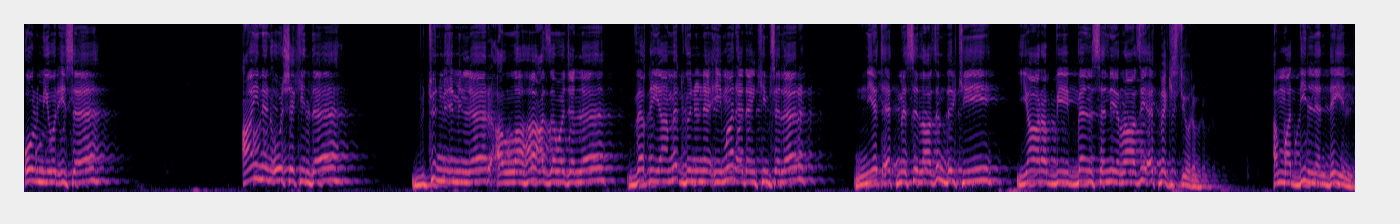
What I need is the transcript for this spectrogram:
olmuyor ise Aynen o şekilde bütün müminler Allah'a azze ve celle ve kıyamet gününe iman eden kimseler niyet etmesi lazımdır ki Ya Rabbi ben seni razı etmek istiyorum. Ama dillen değil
